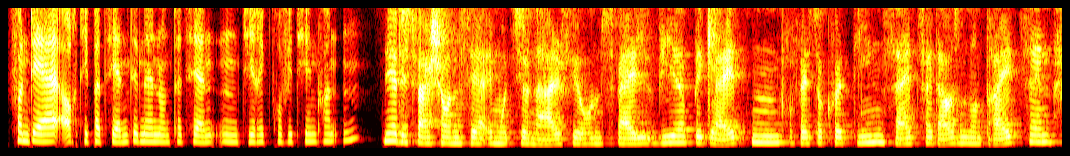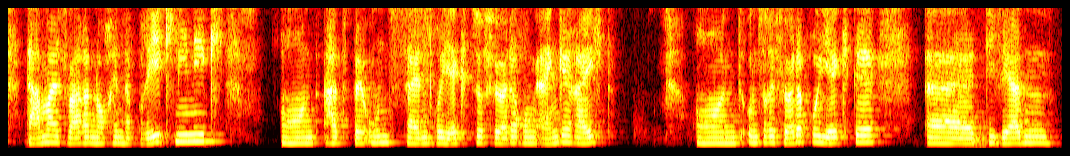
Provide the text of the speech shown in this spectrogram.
Von der auch die Patientinnen und Patienten direkt profitieren konnten? Ja, das war schon sehr emotional für uns, weil wir begleiten Professor Cortin seit 2013. Damals war er noch in der Präklinik und hat bei uns sein Projekt zur Förderung eingereicht. Und unsere Förderprojekte, äh, die werden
